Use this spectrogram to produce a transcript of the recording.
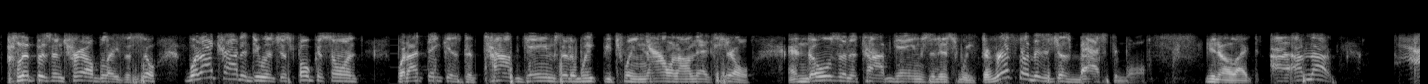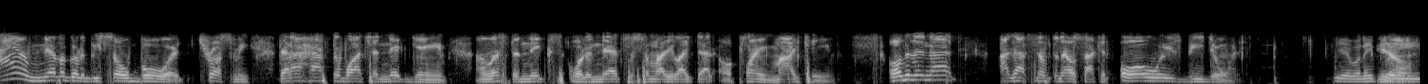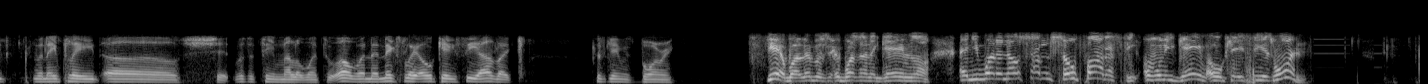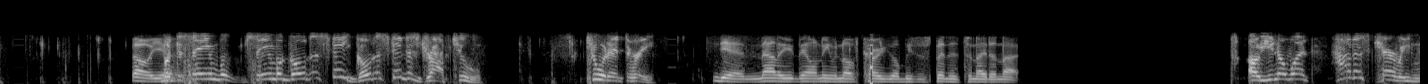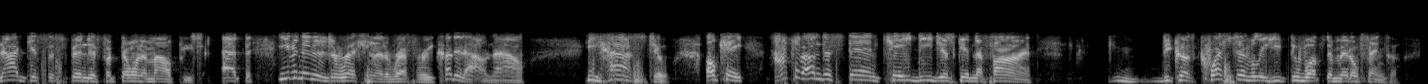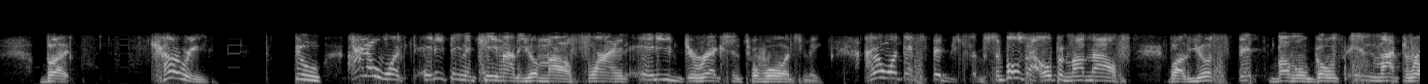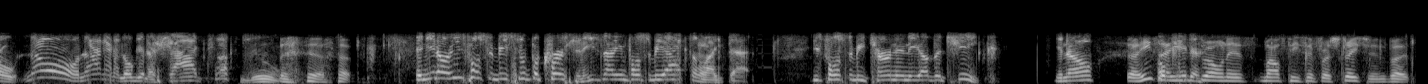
Clippers and Trailblazers. So what I try to do is just focus on what I think is the top games of the week between now and our next show. And those are the top games of this week. The rest of it is just basketball. You know, like I, I'm not I am never going to be so bored, trust me, that I have to watch a Knick game unless the Knicks or the Nets or somebody like that are playing my team. Other than that, I got something else I could always be doing. Yeah, when they played You know. when they played uh shit, what's the team Melo went to? Oh, when the Knicks played OKC, I was like, this game is boring. Yeah, well, it was it wasn't a game long. And you want to know something? So far, that's the only game OKC has won. Oh yeah. But the same with same with Golden State. Golden State has dropped two, two of their three. yeah, now they they don't even know if Curry gonna be suspended tonight or not. Oh, you know what? How does Curry not get suspended for throwing a mouthpiece at the even in the direction of the referee? Cut it out now. He has to. Okay, I can understand KD just getting a fine because questionably he threw up the middle finger, but Curry I don't want anything that came out of your mouth flying any direction towards me. I don't want that spit. Suppose I open my mouth while your spit bubble goes in my throat. No, now I gotta go get a shot. Fuck you. And you know he's supposed to be super Christian. He's not even supposed to be acting like that. He's supposed to be turning the other cheek. You know. so he said Okay, he's then. throwing his mouthpiece in frustration, but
